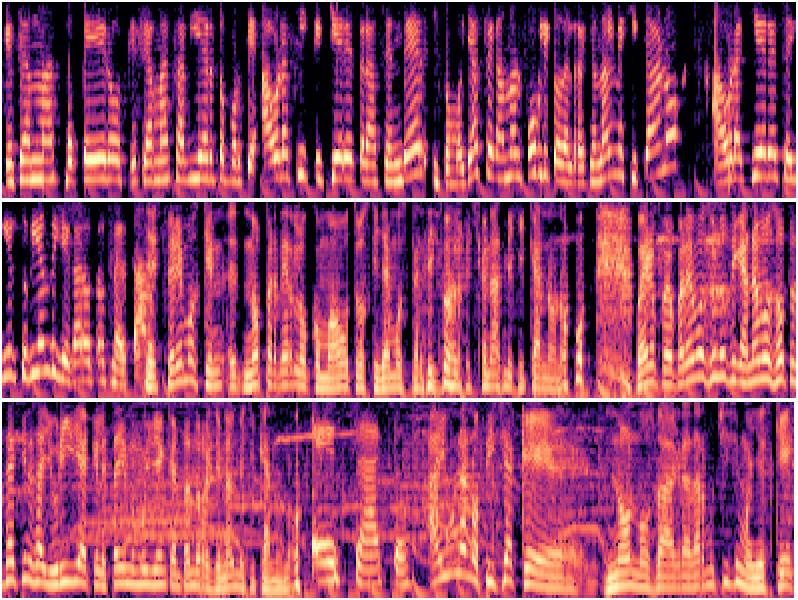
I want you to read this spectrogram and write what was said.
que sean más poperos, que sea más abierto, porque ahora sí que quiere trascender y como ya se ganó el público del regional mexicano, ahora quiere seguir subiendo y llegar a otros mercados. Esperemos que eh, no perderlo como a otros que ya hemos perdido al regional mexicano, ¿no? Bueno, pero perdemos unos y ganamos otros. Ahí tienes a Yuridia que le está yendo muy bien cantando regional mexicano, ¿no? Exacto. Hay una noticia que no nos va a agradar muchísimo y es que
